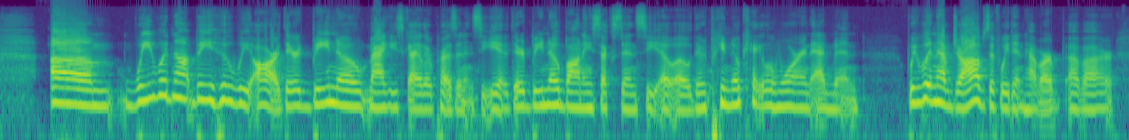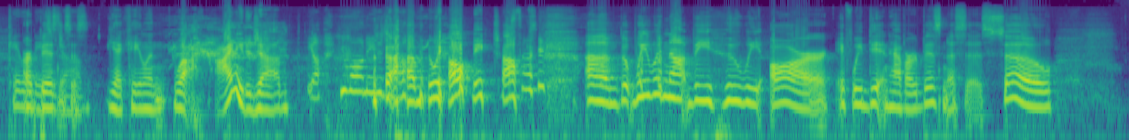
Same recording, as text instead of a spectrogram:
Um, we would not be who we are. There'd be no Maggie Schuyler, President CEO. There'd be no Bonnie Sexton, COO. There'd be no Kayla Warren, admin. We wouldn't have jobs if we didn't have our of our our businesses. Yeah, Kaylin. Well, I need a job. You all, you all need a job. I mean, we all need jobs. Um, but we would not be who we are if we didn't have our businesses. So,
